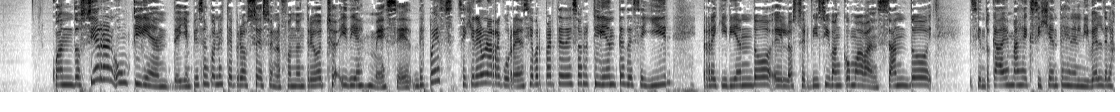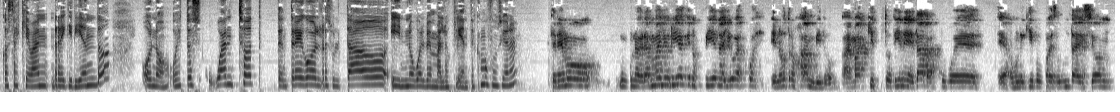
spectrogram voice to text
Cuando cierran un cliente y empiezan con este proceso, en el fondo entre 8 y 10 meses, después se genera una recurrencia por parte de esos clientes de seguir requiriendo eh, los servicios y van como avanzando, siendo cada vez más exigentes en el nivel de las cosas que van requiriendo, o no, o esto es one shot te entrego el resultado y no vuelven más los clientes. ¿Cómo funciona? Tenemos una gran mayoría que nos piden ayuda después en otros ámbitos. Además que esto tiene etapas. Tú puedes eh, a un equipo de segunda división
